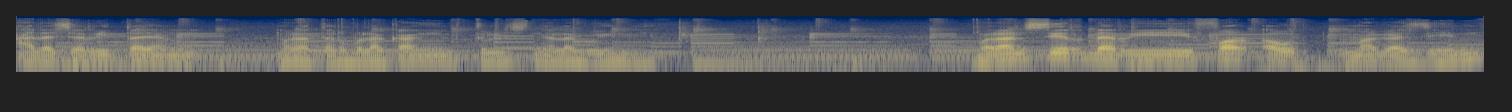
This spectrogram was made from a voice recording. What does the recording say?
ada cerita yang melatar belakangi ditulisnya lagu ini. Melansir dari Far Out Magazine,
